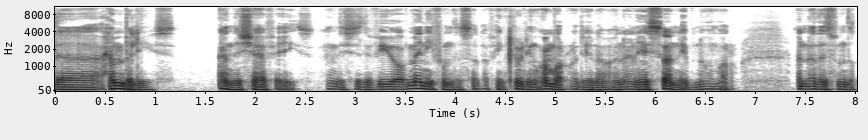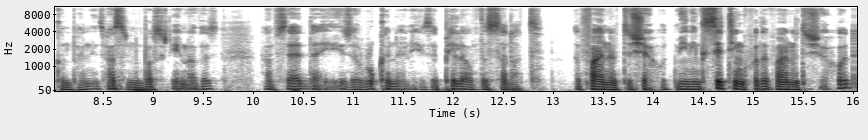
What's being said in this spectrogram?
The Hanbalis and the Shafi'is, and this is the view of many from the Salaf, including Umar and, and his son Ibn Umar, and others from the companions, Hassan al-Basri and others, have said that it is a rukn and it is a pillar of the salat, the final tashahhud, meaning sitting for the final tashahhud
